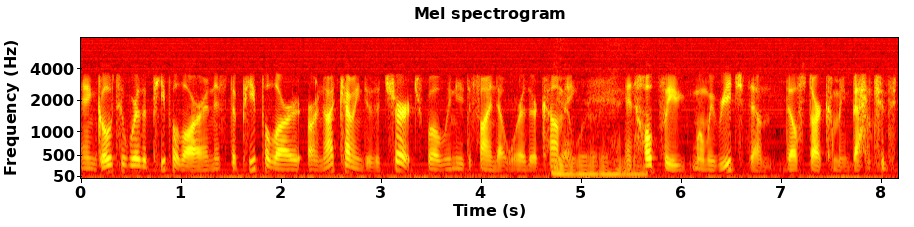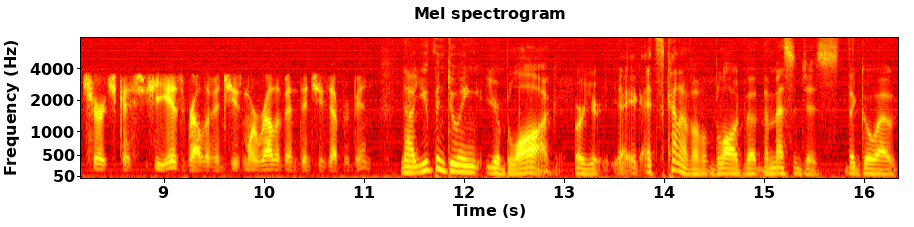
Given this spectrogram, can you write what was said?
and go to where the people are. And if the people are, are not coming to the church, well, we need to find out where they're coming. where are they and hopefully, when we reach them, they'll start coming back to the church because she is relevant. She's more relevant than she's ever been. Now you've been doing your blog, or your it's kind of a blog, the the messages that go out,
